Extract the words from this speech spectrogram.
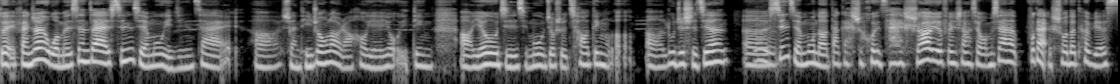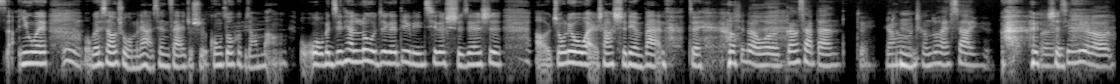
对，反正我们现在新节目已经在呃选题中了，然后也有一定啊、呃也有几集节目就是敲定了呃录制时间。呃，嗯新节目呢大概是会在十二月份上线。我们现在不敢说的特别死，啊，因为嗯我跟肖叔我们俩现在就是工作会比较忙。我我们今天录这个定零期的时间是呃周六晚上十点半，对，是的，我刚下班，对，然后嗯成都还下雨，嗯，是经历了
